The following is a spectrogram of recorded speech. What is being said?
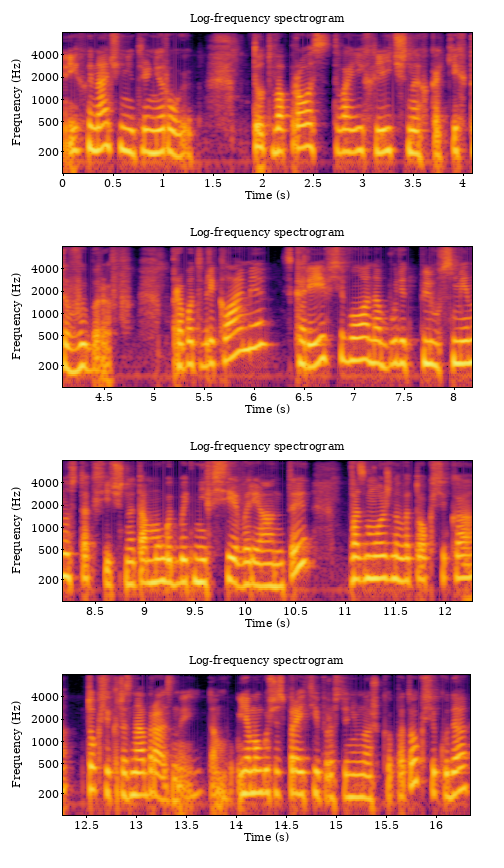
Их иначе не тренируют. Тут вопрос твоих личных каких-то выборов. Работа в рекламе, скорее всего, она будет плюс-минус токсична. Там могут быть не все варианты возможного токсика. Токсик разнообразный. Там, я могу сейчас пройти просто немножко по токсику, да.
